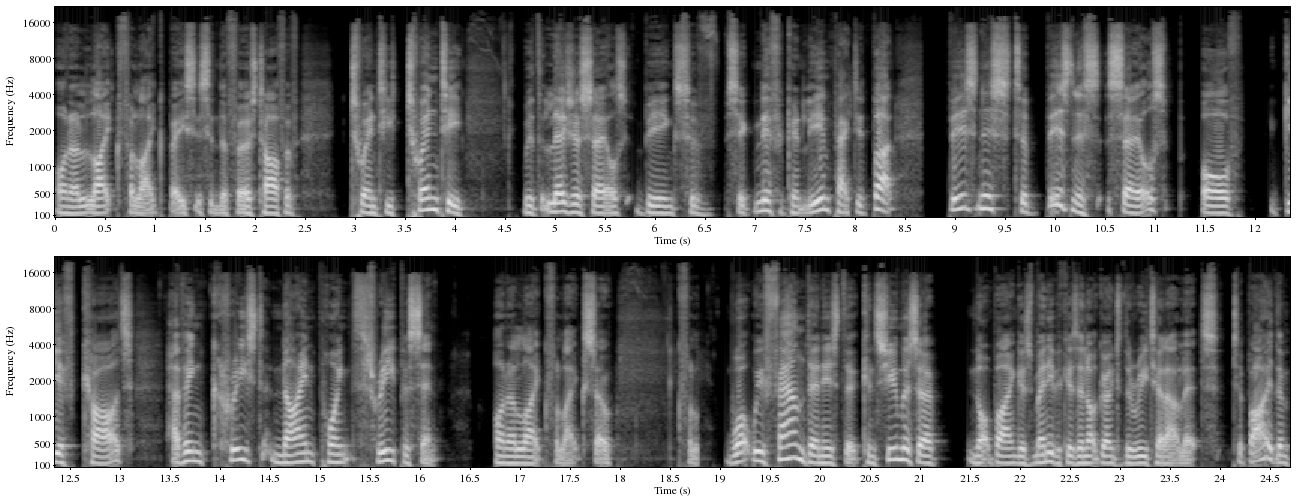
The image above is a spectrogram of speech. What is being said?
on a like for like basis in the first half of 2020, with leisure sales being significantly impacted. But business to business sales of gift cards have increased 9.3% on a like for like. So, for what we've found then is that consumers are not buying as many because they're not going to the retail outlets to buy them,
